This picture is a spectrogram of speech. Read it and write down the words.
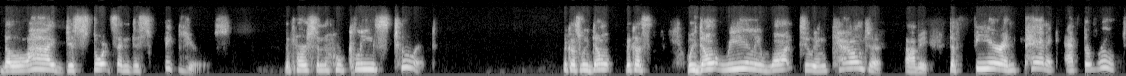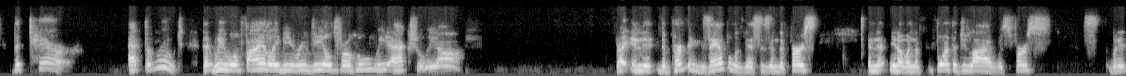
the lie distorts and disfigures the person who cleaves to it. Because we don't, because we don't really want to encounter Abi, the fear and panic at the root, the terror at the root, that we will finally be revealed for who we actually are. Right. And the, the perfect example of this is in the first, in the, you know, when the 4th of July was first, when it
